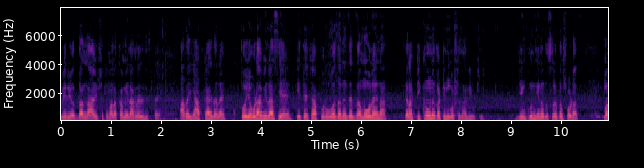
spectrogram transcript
वीर योद्धांना आयुष्य तुम्हाला कमी लागलेलं दिसतंय. आता यात काय झालंय तो एवढा विलासी आहे की त्याच्या पूर्वजाने जे जमवलं आहे ना त्याला टिकवणं कठीण गोष्ट झाली होती. जिंकून घेणं दुसरं तर सोडाच. मग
